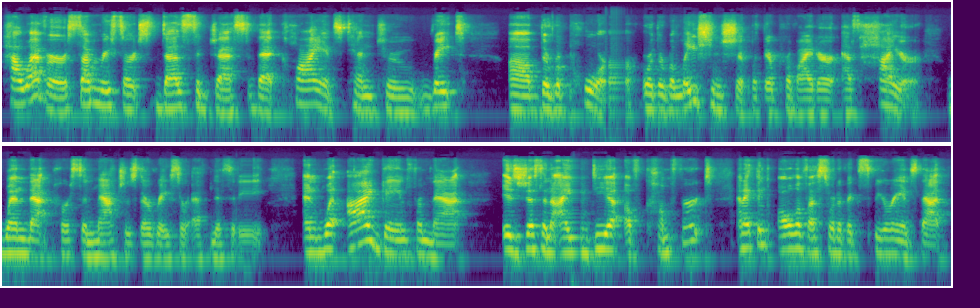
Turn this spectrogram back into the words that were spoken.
However, some research does suggest that clients tend to rate uh, the rapport or the relationship with their provider as higher when that person matches their race or ethnicity. And what I gain from that is just an idea of comfort. And I think all of us sort of experience that.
